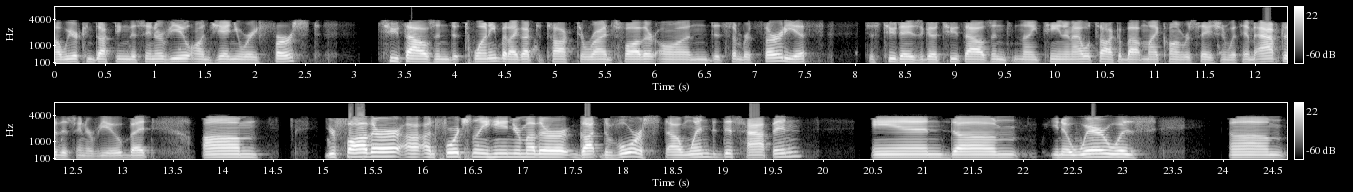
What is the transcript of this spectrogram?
Uh, we are conducting this interview on January 1st, 2020, but I got to talk to Ryan's father on December 30th, just two days ago, 2019, and I will talk about my conversation with him after this interview. But um, your father, uh, unfortunately, he and your mother got divorced. Uh, when did this happen? And um, you know, where was, um,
